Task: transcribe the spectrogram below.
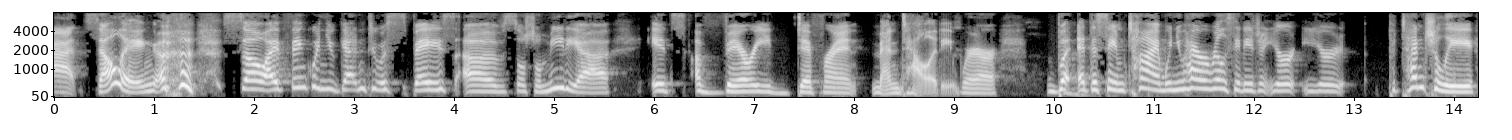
at selling. so I think when you get into a space of social media, it's a very different mentality where but at the same time when you hire a real estate agent you're you're potentially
